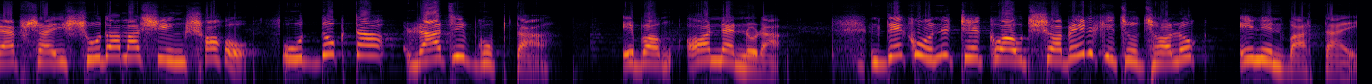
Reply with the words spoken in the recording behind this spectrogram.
ব্যবসায়ী সুদামা সিং সহ উদ্যোক্তা রাজীব গুপ্তা এবং অন্যান্যরা। দেখুন ঠেকুয়া উৎসবের কিছু ঝলক এনেন বার্তায়।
